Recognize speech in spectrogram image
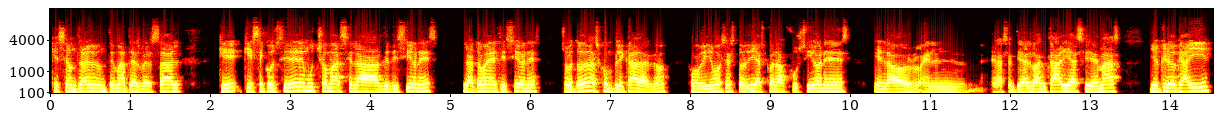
que sea un, tema transversal, que, se considere mucho más en las decisiones, en la toma de decisiones, sobre todo en las complicadas, ¿no? Como vivimos estos días con las fusiones, en, las entidades bancarias y demás, yo creo que ahí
